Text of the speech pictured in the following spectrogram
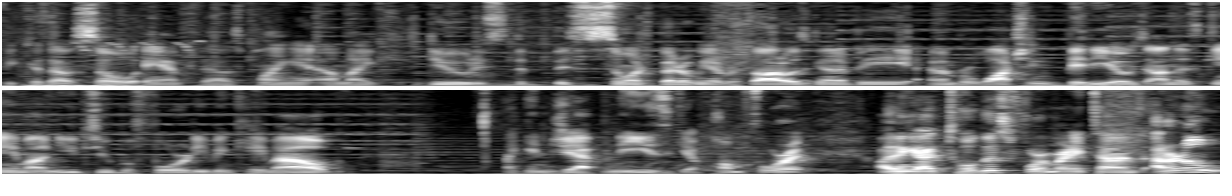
because I was so amped that I was playing it. I'm like, dude, this is, the, this is so much better than we ever thought it was going to be. I remember watching videos on this game on YouTube before it even came out. Like in Japanese, get pumped for it. I think I told this before many times. I don't know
